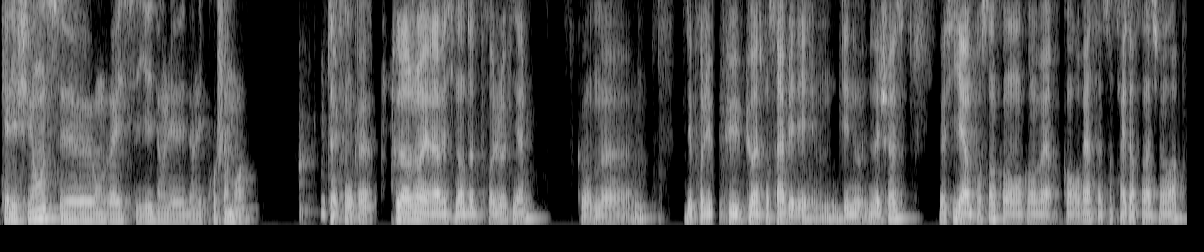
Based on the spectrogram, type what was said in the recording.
Quelle échéance On va essayer dans les, dans les prochains mois. Okay. Donc, tout l'argent est réinvesti dans d'autres projets au final, comme des projets plus, plus responsables et des, des nouvelles choses. Et aussi, il y a 1% qu'on reverse à Surfrider Fondation Europe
